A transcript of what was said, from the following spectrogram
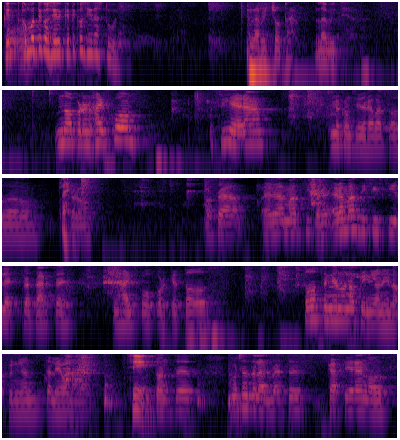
¿qué, ¿Cómo te consideras, qué te consideras tú, güey? La bichota. La vida. No, pero en high school sí era, me consideraba todo, pero, o sea, era más, era más difícil expresarte en high school porque todos, todos tenían una opinión y la opinión te la iban a dar. Sí. Entonces, muchas de las veces casi eran los,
